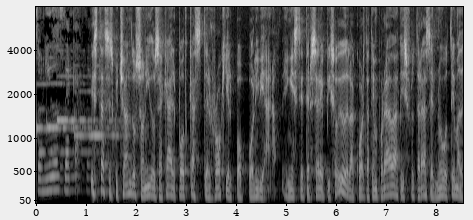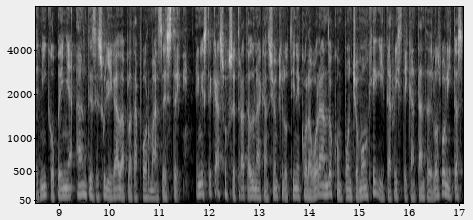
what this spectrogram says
Sonidos de acá. Estás escuchando Sonidos de acá, el podcast del rock y el pop boliviano. En este tercer episodio de la cuarta temporada disfrutarás del nuevo tema de Nico Peña antes de su llegada a plataformas de streaming. En este caso se trata de una canción que lo tiene colaborando con Poncho Monje, guitarrista y cantante de Los Bolitas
